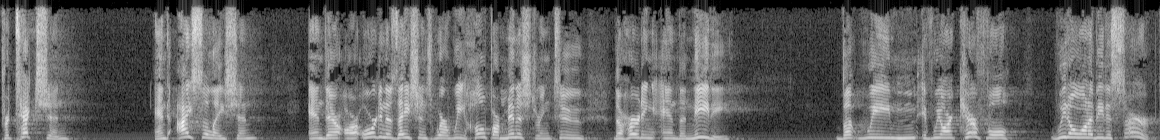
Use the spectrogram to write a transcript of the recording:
protection and isolation. And there are organizations where we hope are ministering to the hurting and the needy. But we, if we aren't careful, we don't want to be disturbed.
